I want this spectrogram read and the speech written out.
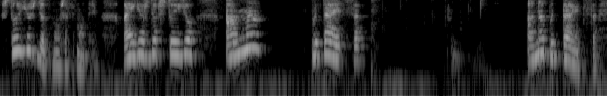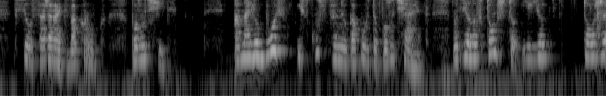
Что ее ждет, мы уже смотрим. А ее ждет, что ее она пытается, она пытается все сожрать вокруг, получить. Она любовь искусственную какую-то получает. Но дело в том, что ее тоже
